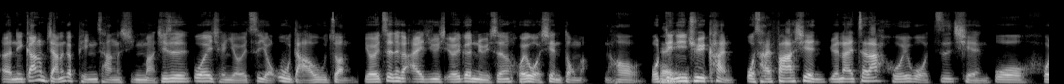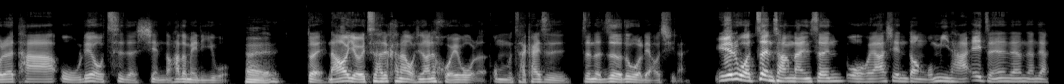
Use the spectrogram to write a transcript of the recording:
呃，你刚刚讲那个平常心嘛，其实我以前有一次有误打误撞，有一次那个 IG 有一个女生回我线动嘛，然后我点进去看，我才发现原来在她回我之前，我回了她五六次的线动，她都没理我。哎，对，然后有一次她就看到我线动就回我了，我们才开始真的热络聊起来。因为如果正常男生，我回她线动，我密她，哎，怎样怎样怎样怎样，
